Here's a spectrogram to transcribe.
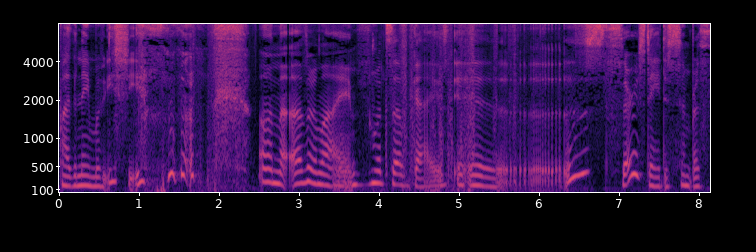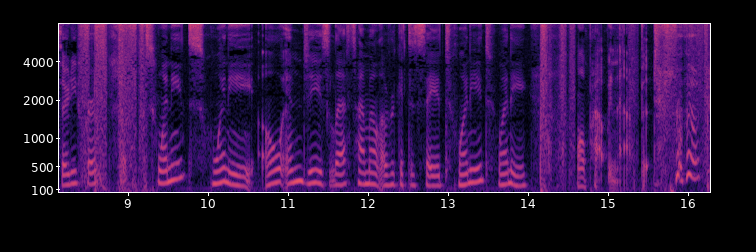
by the name of Ishi on the other line. What's up, guys? It is Thursday, December 31st, 2020. OMG, it's the last time I'll ever get to say 2020. Well, probably not, but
